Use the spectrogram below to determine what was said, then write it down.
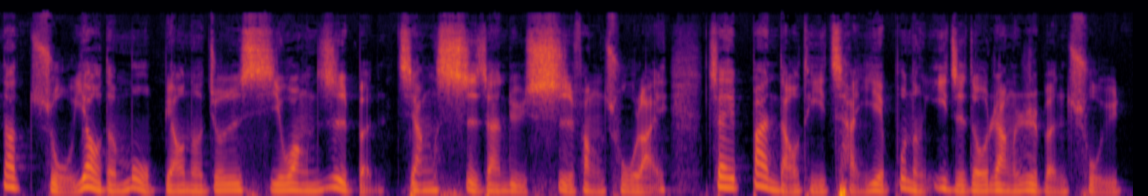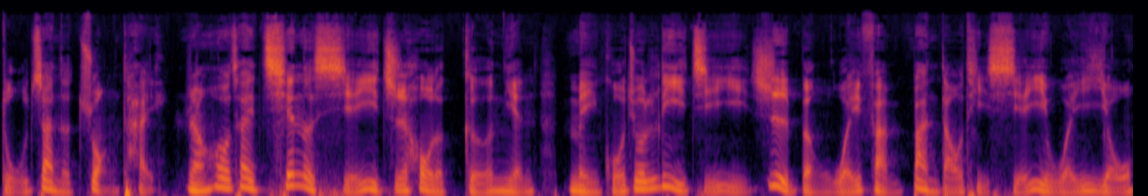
那主要的目标呢，就是希望日本将市占率释放出来，在半导体产业不能一直都让日本处于独占的状态。然后在签了协议之后的隔年，美国就立即以日本违反半导体协议为由，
